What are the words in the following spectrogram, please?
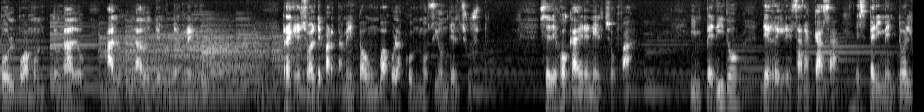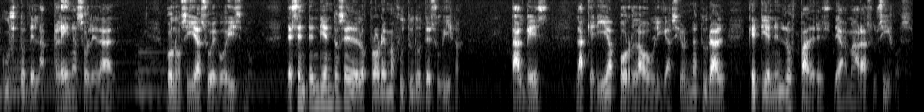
polvo amontonado a los lados del terreno. Regresó al departamento aún bajo la conmoción del susto. Se dejó caer en el sofá. Impedido de regresar a casa, experimentó el gusto de la plena soledad. Conocía su egoísmo, desentendiéndose de los problemas futuros de su hija. Tal vez la quería por la obligación natural que tienen los padres de amar a sus hijos.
